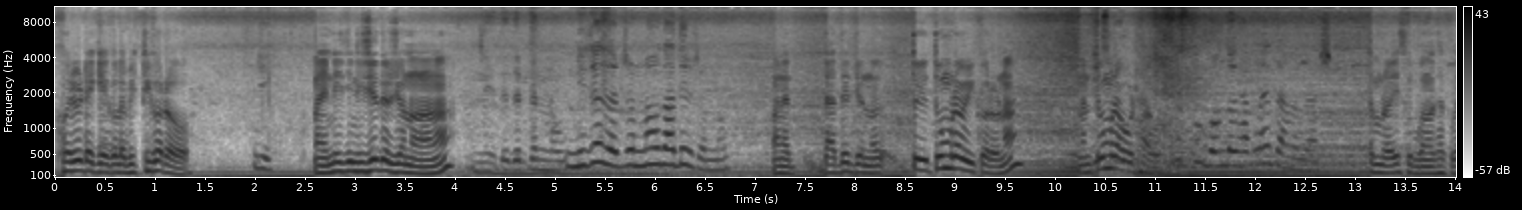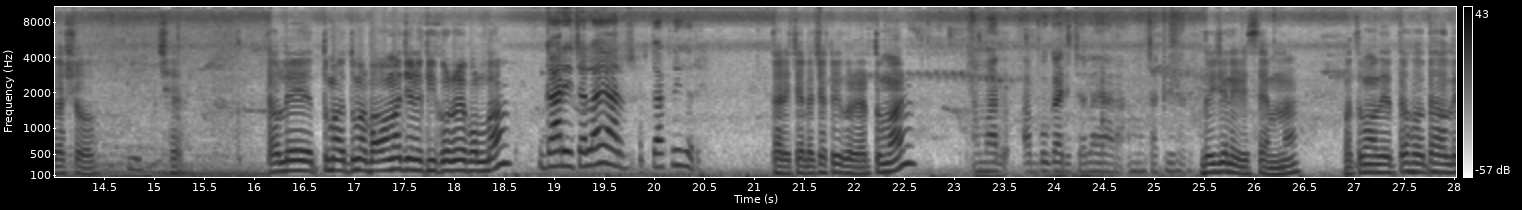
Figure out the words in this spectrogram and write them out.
খড়িটা কি এগুলো বিক্রি করো? জি। মানে নিজে নিজেদের জন্য না না? নিজেদের জন্য। নিজেদের জন্য দাদির জন্য। মানে দাদির জন্য। তুই তোমরাও ই করো না? মানে তোমরা উঠাও স্কুল বন্ধ থাকলে তাহলে আসে। তোমরা স্কুল বন্ধ থাকলে আসো। আচ্ছা। তাহলে তোমার তোমার বাবা মা যেন কি করে বললা? গাড়ি চালায় আর চাকরি করে। তারে চালা চাকরি করে। আর তোমার? আমার আব্বু গাড়ি চালায় আর আমার চাকরি করে। দুইজনেরই সেম না? বা তোমাদের তো তাহলে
